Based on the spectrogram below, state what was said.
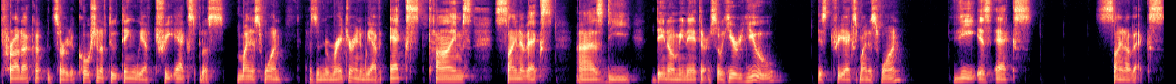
product, sorry, the quotient of two things. We have 3x plus minus 1 as the numerator, and we have x times sine of x as the denominator. So here u is 3x minus 1, v is x sine of x.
